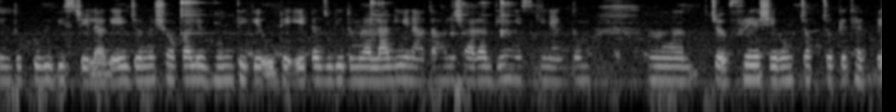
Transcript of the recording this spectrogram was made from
কিন্তু খুবই বৃষ্টি লাগে। এই জন্য সকালে ঘুম থেকে উঠে এটা যদি তোমরা লাগিয়ে নাও, তাহলে সারা দিন স্কিন একদম ফ্রেশ এবং চকচকে থাকবে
